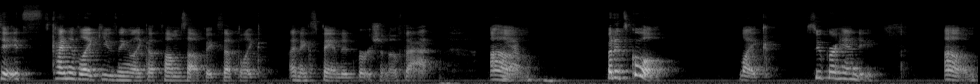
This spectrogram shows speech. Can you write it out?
it's kind of like using like a thumbs up, except like an expanded version of that. Um, Yeah. But it's cool, like super handy. Um,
